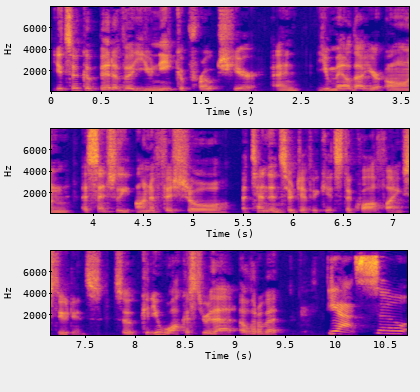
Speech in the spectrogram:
you took a bit of a unique approach here and you mailed out your own essentially unofficial attendance certificates to qualifying students. So, can you walk us through that a little bit? Yeah, so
